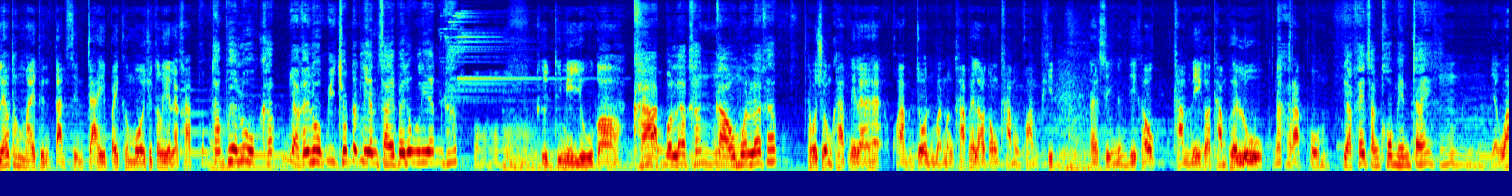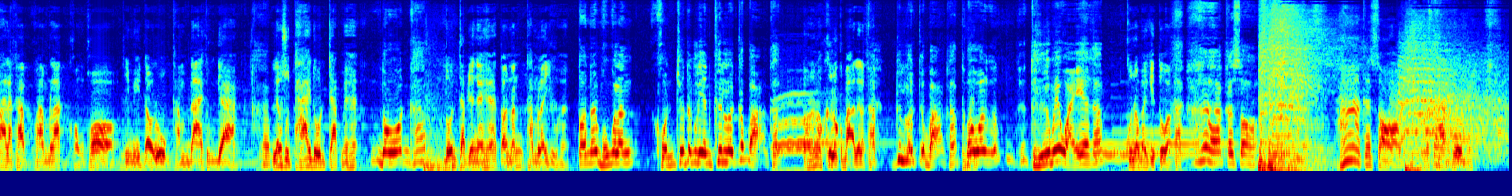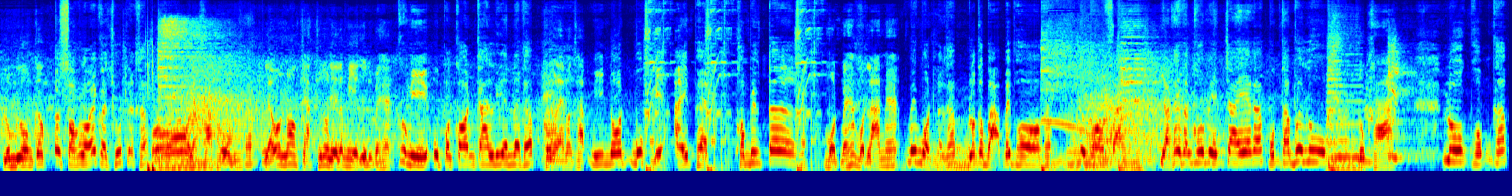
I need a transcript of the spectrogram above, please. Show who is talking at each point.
Speaker 1: แล้วทำไมถึงตัดสินใจไปขโมยชุดนักเรียนล่ะครับ
Speaker 2: ผมทำเพื่อลูกครับ อยากให้ลูกมีชุดนักเรียนใส่ไปโรงเรียนครับ
Speaker 1: อ๋อคือที่มีอยู่ก็
Speaker 2: ขาดหมดแล้วครับ เก่าหมดแล้วครับ
Speaker 1: ท่านผู้ชมครับนี่แหละฮะความจนมันบังคับให้เราต้องทำความผิด แต่สิ่งหนึ่งที่เขาทำนี่ก็ทำเพื่อลูกนะครับผม
Speaker 2: อยากให้สังคมเห็นใจ
Speaker 1: อืมอย่างว่าละครับความรักของพ่อที่มีต่อลูกทำได้ทุกอย่าง
Speaker 2: ครับ
Speaker 1: แล้วสุดท้ายโดนจับไหมฮะ
Speaker 2: โดนครับ
Speaker 1: โดนจับยังไงฮะ ตอนนั้นทำอะไรอยู่ฮะ
Speaker 2: ตอนนั้นผมกำลัง ขนชุดนักเรียนขึ้นรถกระบะครับ
Speaker 1: ตอนนั้นเราขึ้นรถกระบะเลยเหรอครับ
Speaker 2: ขึ้นรถกระบะครับ
Speaker 1: ทำไม
Speaker 2: เพราะว่าถือไม่ไหวอะครับ
Speaker 1: คุณเอาไปกี่ตัวครับ
Speaker 2: ห้ากระสอบ
Speaker 1: ห้ากระสอบนะครับผมรวมๆก็
Speaker 2: ก็สองร้อยกว่าชุดนะครับ
Speaker 1: โอ้ละครับผม
Speaker 2: ครับ
Speaker 1: แล้วนอกจากชุดนักเรียนแล้วมีอย่างอื่นอีกไหมฮะ
Speaker 2: ก็มีอุปกรณ์การเรียนนะครับ
Speaker 1: พวกอะไรบ้างครับ
Speaker 2: มีโน้ตบุ๊กมีไอแพดคอมพิวเตอร์ครับ
Speaker 1: หมดไหมฮะหมดร้านไหมฮะ
Speaker 2: ไม่หมดนะครับรถกระบะไม่พอครับไม่พอใส่ อยากให้สังคมเห็นใจอะครับ ผมทำเพื่อลูก
Speaker 1: ลูกค้า
Speaker 2: ลูกผมครับ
